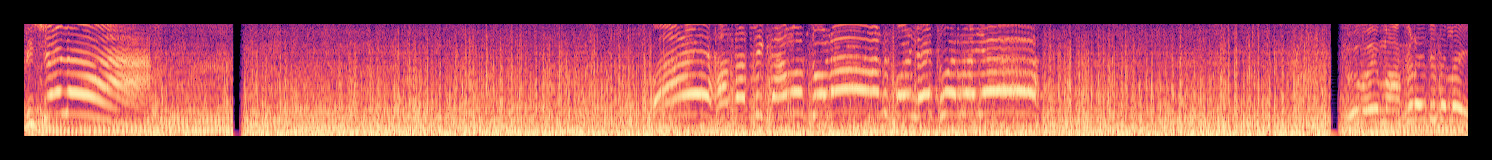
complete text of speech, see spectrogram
दिशेला बाय हातातली कामं सोडा आणि कोंढेश्वरला या हो भाई माकड आहे तिथं लय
